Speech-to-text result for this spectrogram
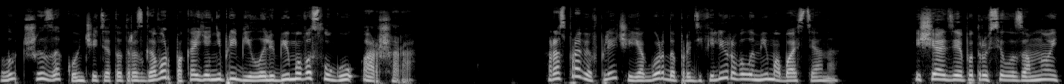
Лучше закончить этот разговор, пока я не прибила любимого слугу Аршера. Расправив плечи, я гордо продефилировала мимо Бастиана. Ищадия потрусила за мной.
